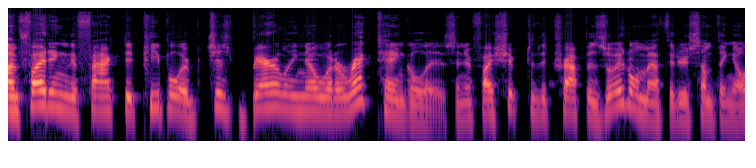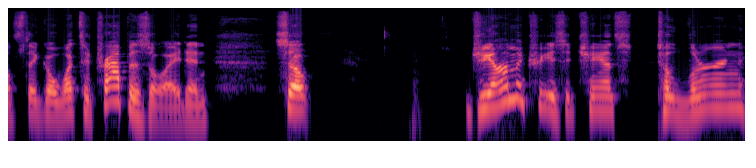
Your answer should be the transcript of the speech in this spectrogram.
I'm fighting the fact that people are just barely know what a rectangle is. And if I ship to the trapezoidal method or something else, they go, What's a trapezoid? And so geometry is a chance to learn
